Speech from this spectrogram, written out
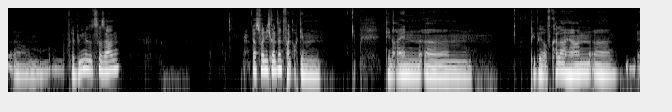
ähm, auf der Bühne sozusagen. Das fand ich ganz fand auch dem, den einen, ähm, People of Color Herrn, äh,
